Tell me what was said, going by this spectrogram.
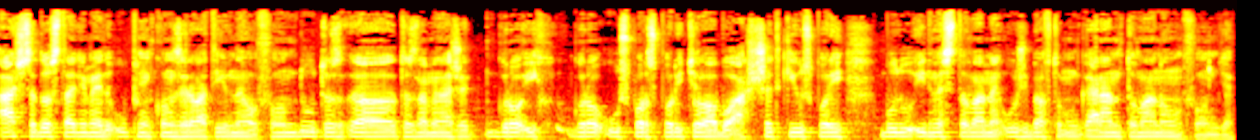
až sa dostaneme do úplne konzervatívneho fondu. To, e, to znamená, že gro, ich, gro úspor sporiteľov alebo až všetky úspory budú investované už iba v tom garantovanom fonde.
